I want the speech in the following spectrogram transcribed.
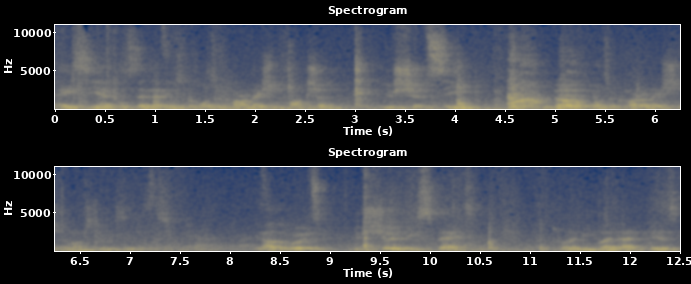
ACF will send that into the autocorrelation function. You should see no autocorrelation amongst your residuals. In other words, you should expect, what I mean by that is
